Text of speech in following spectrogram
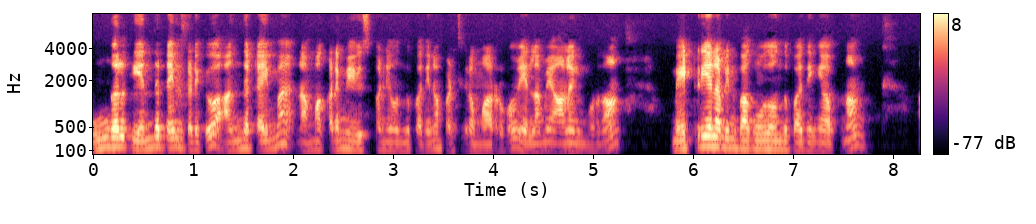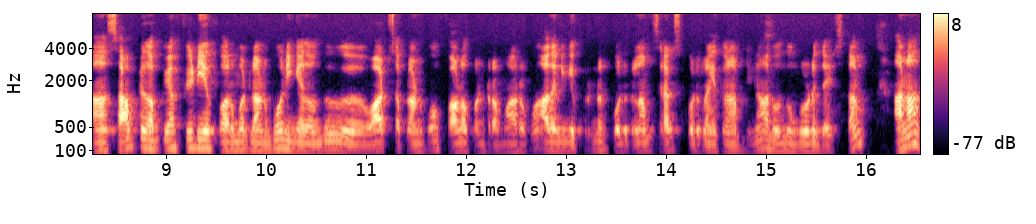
உங்களுக்கு எந்த டைம் கிடைக்கோ, அந்த டைமை நம்ம அகாடமியை யூஸ் பண்ணி வந்து பார்த்தீங்கன்னா, படிச்சுக்கிற மாதிரி இருக்கும். எல்லாமே ஆன்லைன் மூலம் தான். மெட்டீரியல் அப்படின்னு பார்க்கும்போது வந்து பார்த்தீங்க அப்படின்னா, சாஃப்ட் காப்பியாக பிடிஎஃப் ஃபார்மேட்டில் அனுப்புவோம். நீங்கள் அதை வந்து வாட்ஸ்அப்பில் அனுப்புவோம். ஃபாலோ பண்ணுற மாதிரி இருக்கும். அதை நீங்கள் பிரிண்ட் அவுட் போட்டுக்கலாம், ஜெராக்ஸ் போட்டுக்கலாம். இது அப்படின்னா, அது வந்து உங்களோட சாய்ஸ் தான். ஆனால்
